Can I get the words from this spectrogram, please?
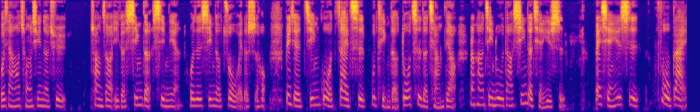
我想要重新的去。创造一个新的信念或者是新的作为的时候，并且经过再次不停的多次的强调，让它进入到新的潜意识，被潜意识覆盖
